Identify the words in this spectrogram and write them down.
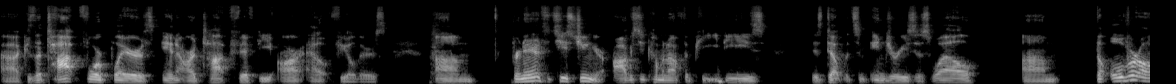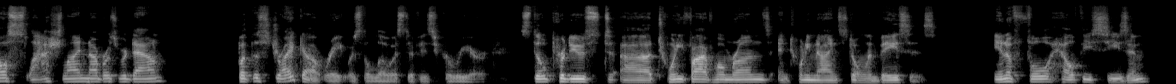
because uh, the top four players in our top 50 are outfielders. Um, Fernando Tatis Jr. obviously coming off the PEDs has dealt with some injuries as well. Um, the overall slash line numbers were down, but the strikeout rate was the lowest of his career still produced uh, 25 home runs and 29 stolen bases. In a full healthy season,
